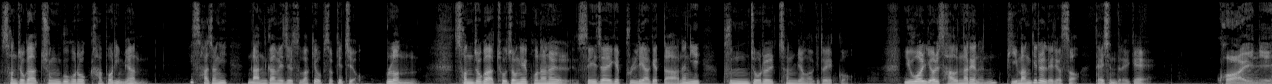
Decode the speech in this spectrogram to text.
선조가 중국으로 가버리면 이 사정이 난감해질 수밖에 없었겠죠. 물론 선조가 조정의 권한을 세자에게 분리하겠다는 이 분조를 천명하기도 했고 6월 14날 날에는 비만기를 내려서 대신들에게 과인이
